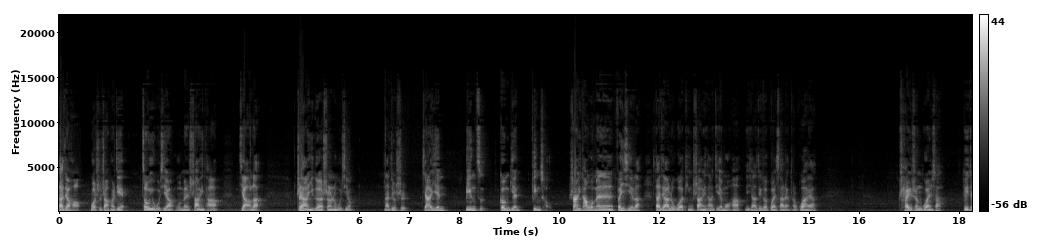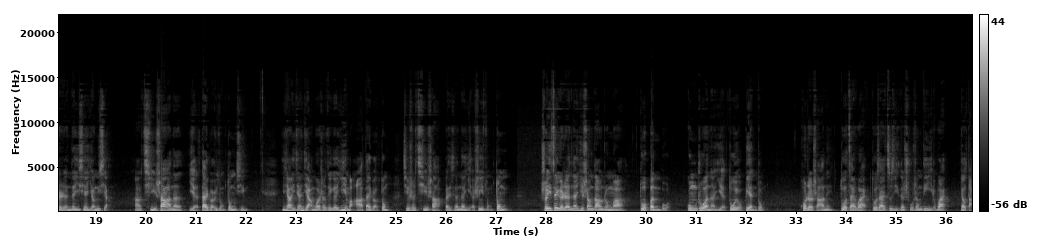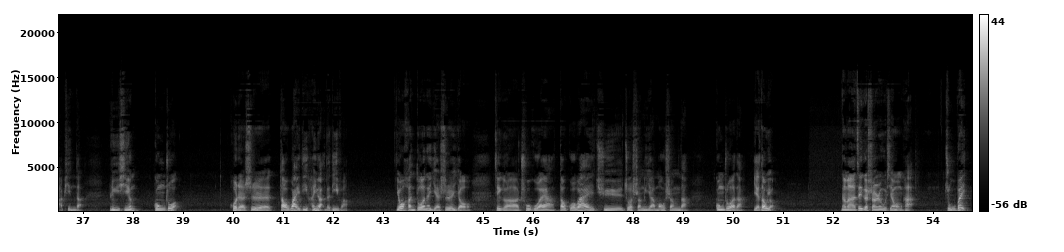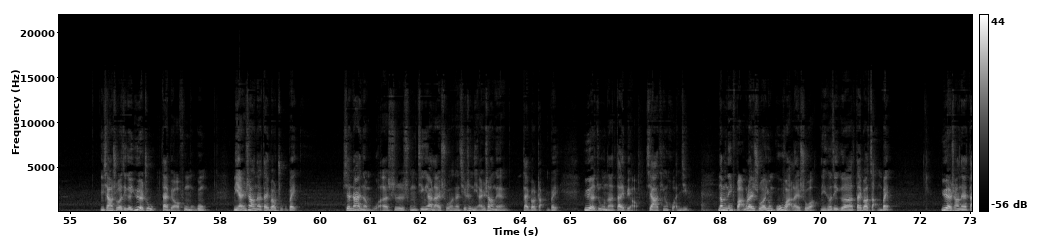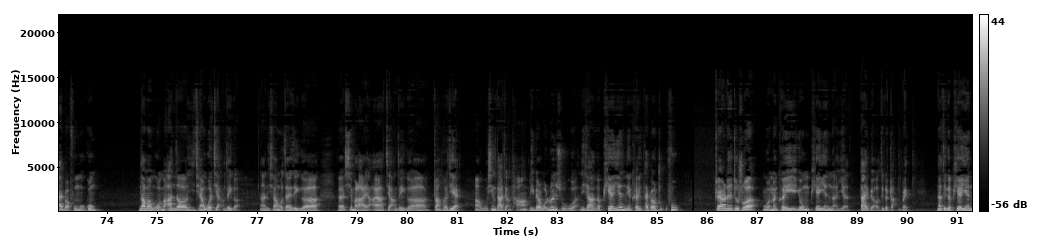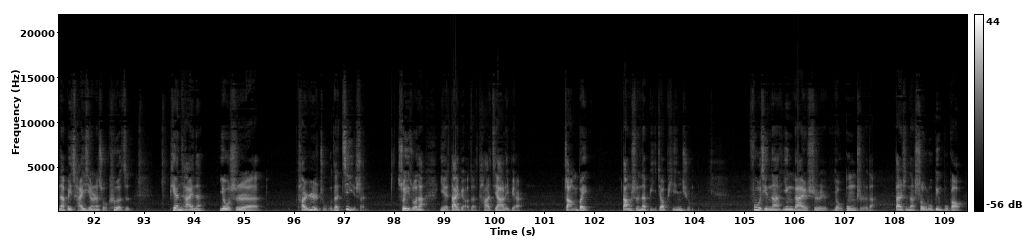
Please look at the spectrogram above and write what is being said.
大家好，我是张鹤剑。周易五行，我们上一堂讲了这样一个生日五行，那就是甲寅、丙子、庚寅、丁丑。上一堂我们分析了，大家如果听上一堂节目哈，你像这个官煞两头挂呀，财生官煞对这人的一些影响啊，七煞呢也代表一种动性。你像以前讲过，说这个驿马代表动，其实七煞本身呢也是一种动，所以这个人呢一生当中啊。多奔波，工作呢也多有变动，或者啥呢？多在外，多在自己的出生地以外要打拼的，旅行、工作，或者是到外地很远的地方，有很多呢也是有这个出国呀，到国外去做生意啊、谋生的、工作的也都有。那么这个生日五行我们看祖辈，你像说这个月柱代表父母宫，年上呢代表祖辈。现在呢，我是从经验来说呢，其实年上呢代表长辈，月柱呢代表家庭环境。那么你反过来说，用古法来说，你说这个代表长辈，月上呢代表父母宫。那么我们按照以前我讲这个，啊，你像我在这个呃喜马拉雅呀讲这个张鹤剑啊五行大讲堂里边我论述过，你像个偏印呢可以代表祖父，这样呢就说我们可以用偏印呢也代表这个长辈。那这个偏印呢，被财星呢所克制，偏财呢又是他日主的忌神，所以说呢，也代表着他家里边长辈当时呢比较贫穷，父亲呢应该是有公职的，但是呢收入并不高。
